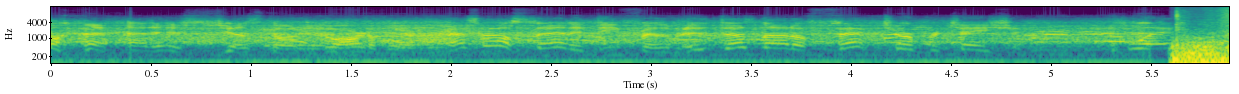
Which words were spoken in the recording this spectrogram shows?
that is just unguardable. That's outstanding defense. It does not affect interpretation. Play.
